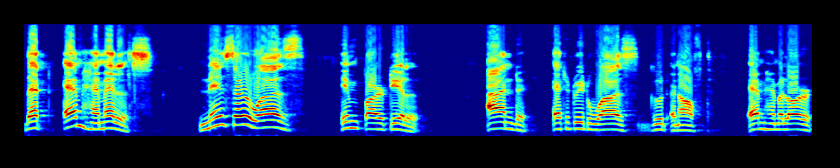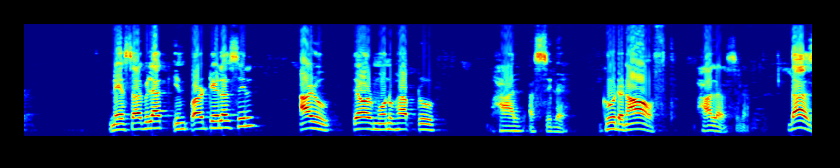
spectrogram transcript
that M. Hamel's nature was impartial and attitude was good enough. M হেমেলৰ নেচাৰবিলাক ইম্পাৰ্টিয়েল আছিল আৰু তেওঁৰ মনোভাৱটো ভাল আছিলে। গুড এনাফ ভাল আছিলে। দাস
